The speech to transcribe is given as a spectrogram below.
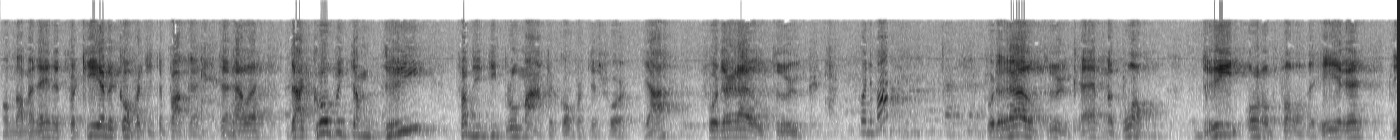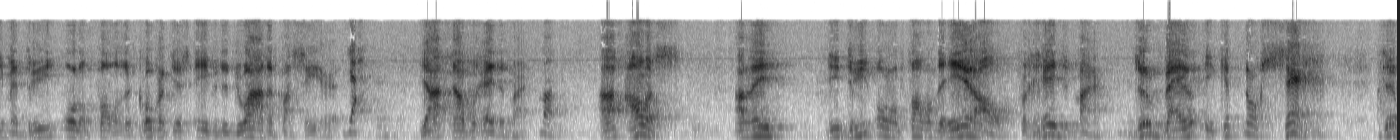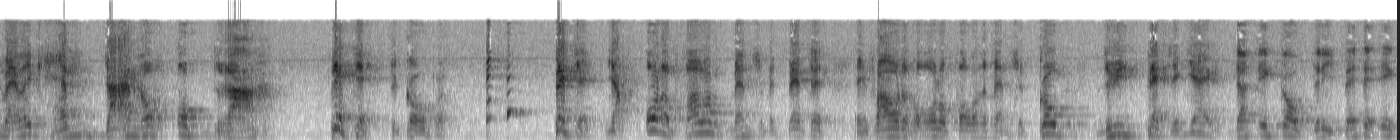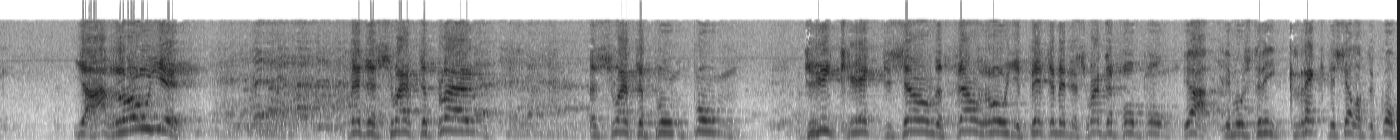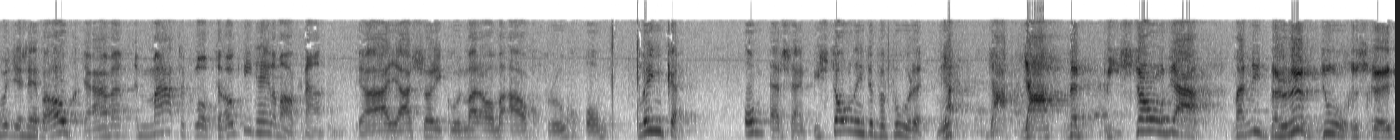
Om dan meteen het verkeerde koffertje te pakken. Ter helle, daar koop ik dan drie van die diplomatenkoffertjes voor. Ja, voor de ruiltruc. Voor de wat? Voor de ruiltruc, hè, mijn plan. Drie onopvallende heren die met drie onopvallende koffertjes even de douane passeren. Ja, Ja, nou vergeet het maar. wat? Ah, alles. Alleen die drie onopvallende heren al. Vergeet het maar. Terwijl ik het nog zeg. Terwijl ik hem daar nog opdraag petten te kopen. Petten, ja. Onopvallend, mensen met petten. Eenvoudige, onopvallende mensen. Koop drie petten, jij. Dat ik koop drie petten, ik. Ja, rode. Met een zwarte pluim. Een zwarte pompon. Drie krek dezelfde felrode petten met een zwarte pompon. Ja, je moest drie krek dezelfde koffertjes hebben ook. Ja, maar maten klopte ook niet helemaal knaap. Ja, ja, sorry Koen, maar oma Aug vroeg om linken. Om er zijn pistool in te vervoeren. Ja, ja, ja, met pistool, ja. Maar niet met luchtdoelgeschut.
